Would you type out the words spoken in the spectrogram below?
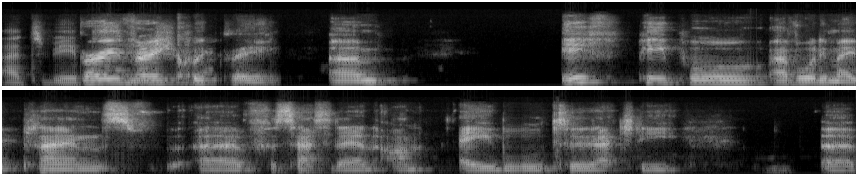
uh, to be able very very quickly. Um, if people have already made plans uh, for Saturday and aren't able to actually uh,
